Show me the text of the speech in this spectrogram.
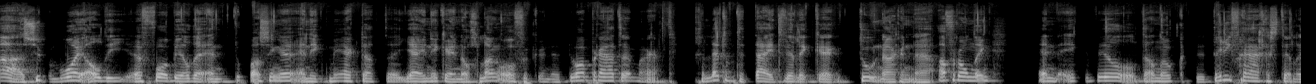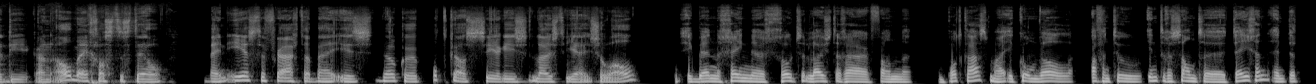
Ah, supermooi, al die uh, voorbeelden en toepassingen. En ik merk dat uh, jij en ik er nog lang over kunnen doorpraten. Maar gelet op de tijd wil ik uh, toe naar een afronding. En ik wil dan ook de drie vragen stellen die ik aan al mijn gasten stel. Mijn eerste vraag daarbij is: welke podcastseries luister jij zoal? Ik ben geen grote luisteraar van een podcast, maar ik kom wel af en toe interessante tegen. En dat,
